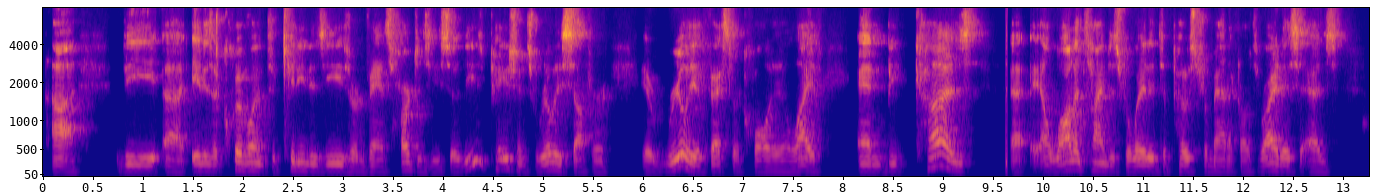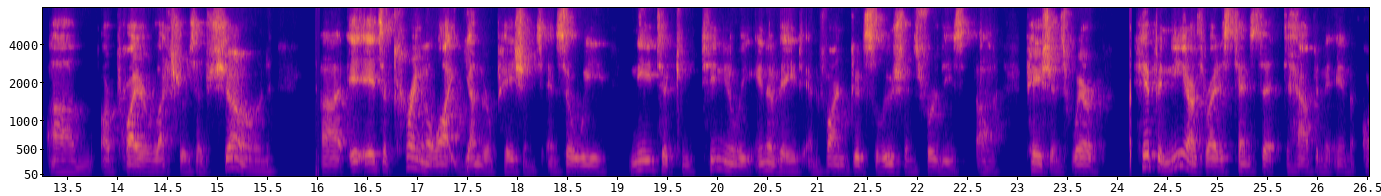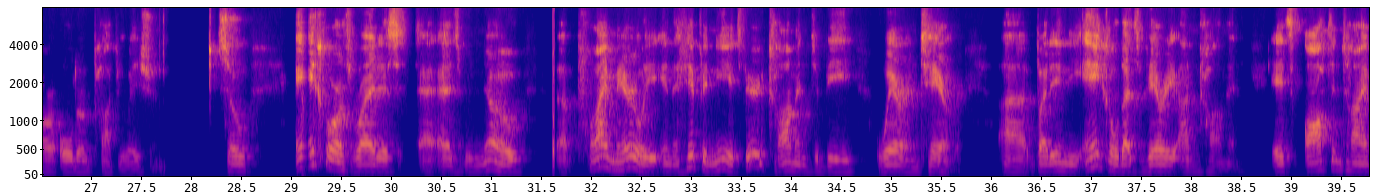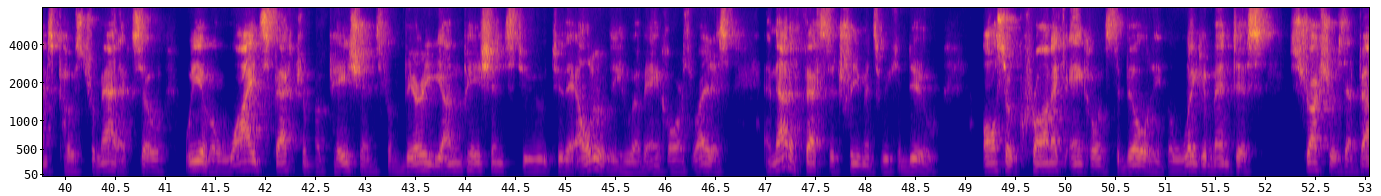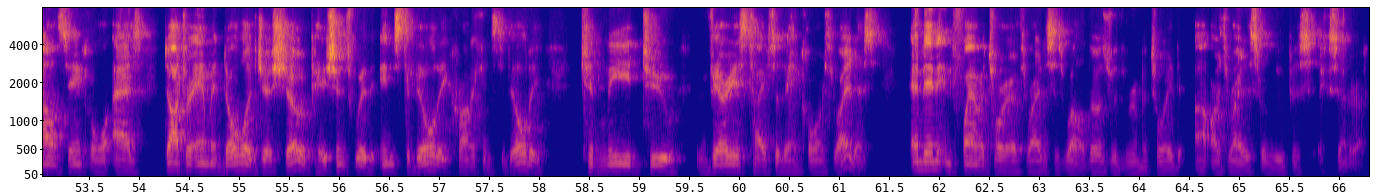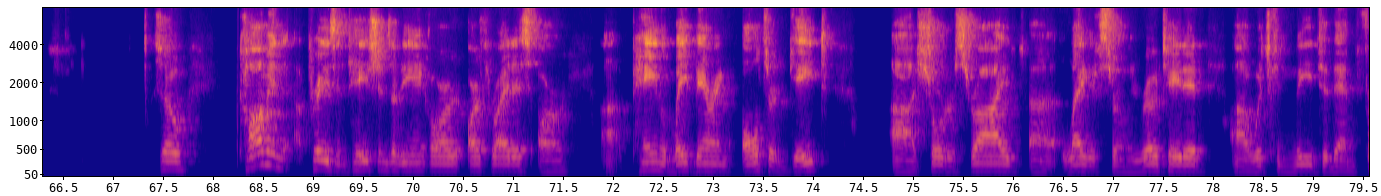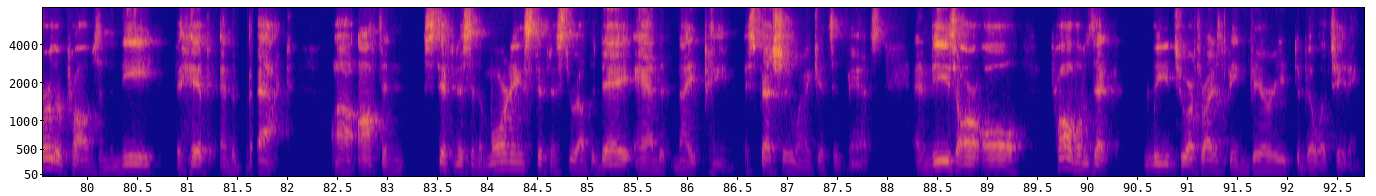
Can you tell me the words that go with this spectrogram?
Uh, the uh, it is equivalent to kidney disease or advanced heart disease. So these patients really suffer. It really affects their quality of life, and because uh, a lot of times it's related to post-traumatic arthritis, as um, our prior lectures have shown, uh, it, it's occurring in a lot younger patients, and so we need to continually innovate and find good solutions for these uh, patients where hip and knee arthritis tends to, to happen in our older population. So ankle arthritis, as we know, uh, primarily in the hip and knee, it's very common to be wear and tear. Uh, but in the ankle, that's very uncommon. It's oftentimes post traumatic. So we have a wide spectrum of patients from very young patients to, to the elderly who have ankle arthritis, and that affects the treatments we can do. Also, chronic ankle instability, the ligamentous structures that balance the ankle, as Dr. Amendola just showed, patients with instability, chronic instability, can lead to various types of ankle arthritis and then inflammatory arthritis as well, those with rheumatoid uh, arthritis or lupus, etc. So common presentations of the ankle arthritis are uh, pain with weight bearing, altered gait, uh, shorter stride, uh, leg externally rotated, uh, which can lead to then further problems in the knee, the hip, and the back. Uh, often stiffness in the morning, stiffness throughout the day, and night pain, especially when it gets advanced. And these are all problems that lead to arthritis being very debilitating.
